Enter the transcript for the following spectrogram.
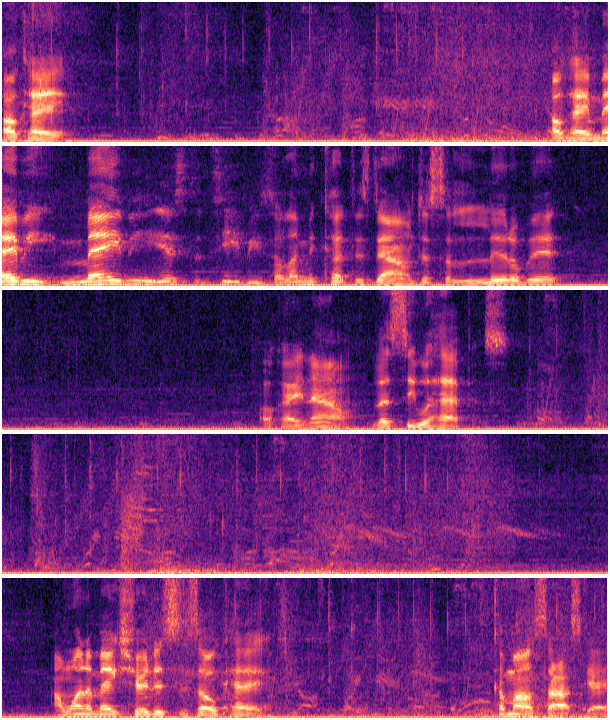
Okay, Okay, maybe maybe it's the TV. So let me cut this down just a little bit. Okay, now let's see what happens. I want to make sure this is okay. Come on, Sasuke.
